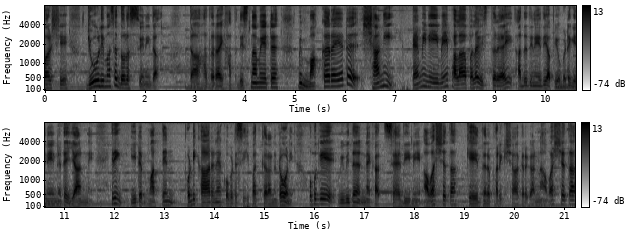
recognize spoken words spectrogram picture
වර්ෂයේ ජූලි මස දොළොස්වෙනිදා. දාහතරයි හතලිස් නමයට මෙ මක්කරයට ශනි පැමිණීමේ පලාපල විස්තරයයි අද දිනේදී අපි ඔබට ගෙනෙන්නට යන්නේ. ඉතින් ඊට මත්තෙන් පොඩි කාරණයක් ඔබට සිහිපත් කරන්නට ඕනි. ඔබගේ විවිධ නැකත් සෑදීමේ අවශ්‍යතා, කේන්දර පරීක්ෂා කරගන්න අවශ්‍යතා,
